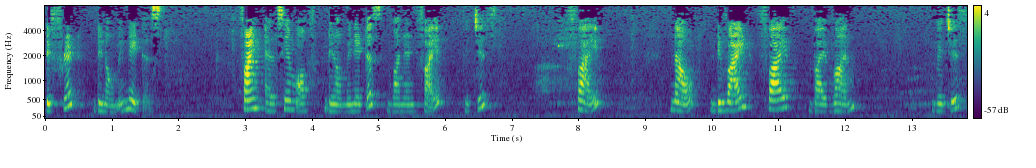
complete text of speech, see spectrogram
different denominators. Find LCM of denominators 1 and 5 which is 5. Now divide 5 by 1 which is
